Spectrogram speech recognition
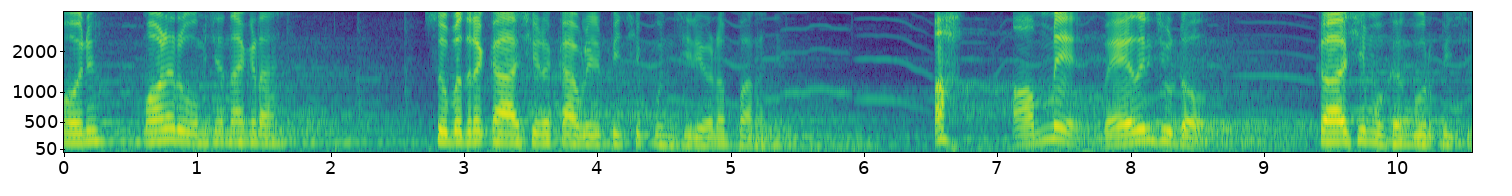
മോനു മോളെ റൂമിൽ ചെന്നാക്കടാ. സുഭദ്ര കാശിയുടെ കവിളിപ്പിച്ച് പുഞ്ചിരിയോടെ പറഞ്ഞു. ആ അമ്മേ വേദനിച്ചു കേട്ടോ. കാശി മുഖം കൂർപ്പിച്ചു.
